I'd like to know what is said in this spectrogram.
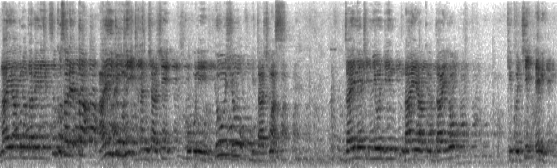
内楽のために尽くされた愛情に感謝しここに表彰いたします。在日日本人内楽代表菊池恵美。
